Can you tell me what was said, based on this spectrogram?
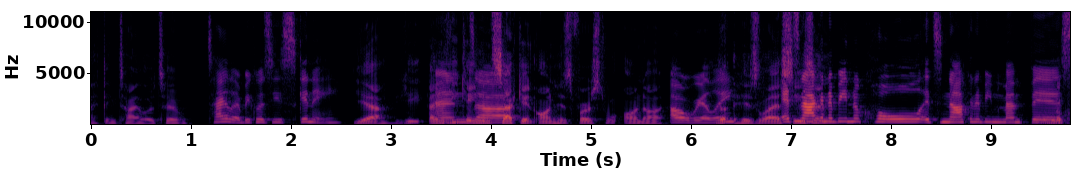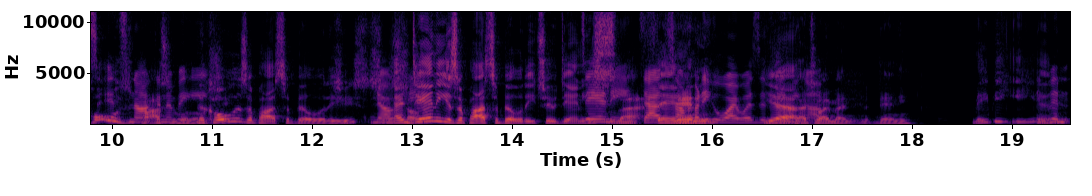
I think Tyler too. Tyler because he's skinny. Yeah, he and, he came uh, in second on his first one on uh Oh, really? the, his last it's season. not going to be Nicole. It's not going to be Memphis. Nicole it's is not going to be though. Nicole She- is a possibility. She's, No, and tough. Danny is a possibility too. Danny's Danny. that That's thin. somebody who I wasn't Yeah. That's of. why I meant Danny. maybe Ian. Even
